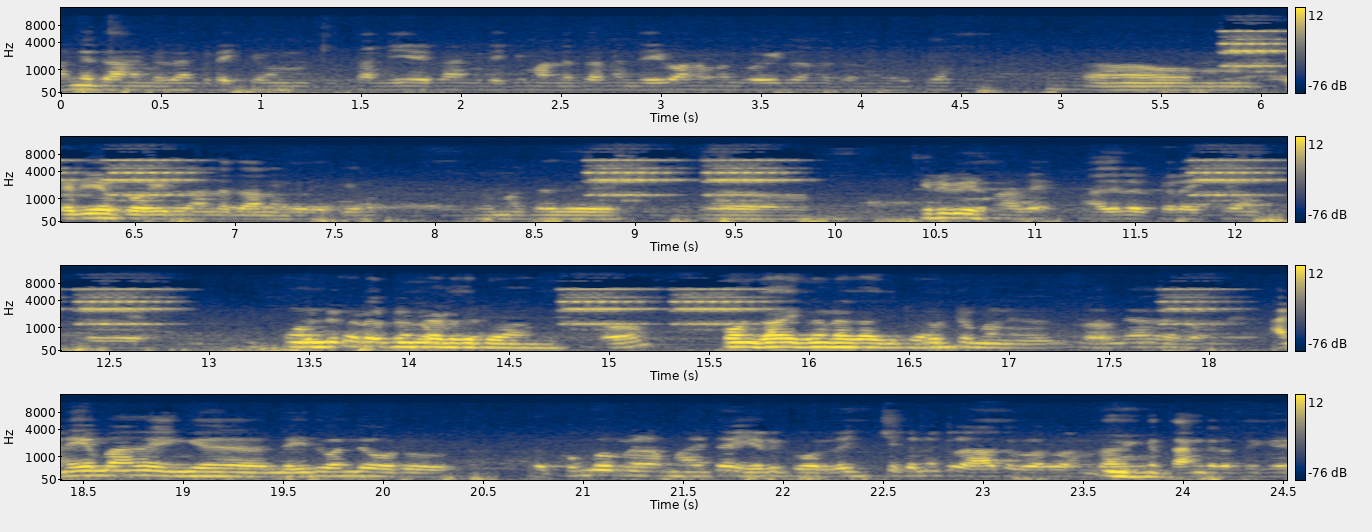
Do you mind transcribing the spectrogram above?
அன்னதானம் எல்லாம் கிடைக்கும். தண்ணி எல்லாம் கிடைக்கும். அன்னதானம் தெய்வானம்மன் கோயில் அன்னதானம் கிடைக்கும். பெரிய கோயில் அன்னதானம் கிடைக்கும். மற்றது திருவிழாவே அதில் கிடைக்கும். எடுத்துட்டு வாங்க. வந்து அது அநேகமாக இங்கே இந்த இது வந்து ஒரு கும்பமேளா மாதிரி தான் இருக்கு ஒரு லட்சக்கணக்கில் ஆட்கள் வருவாங்க. இங்கே தங்குறதுக்கு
